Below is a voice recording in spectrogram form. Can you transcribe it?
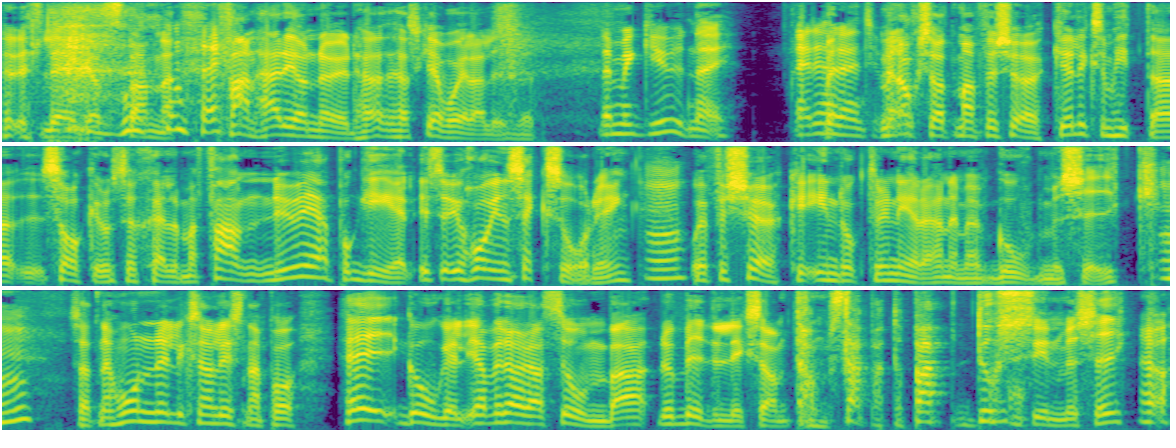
ett läge att stanna. Fan, här är jag nöjd, här, här ska jag vara hela livet. nej men gud nej. Nej jag Men velat. också att man försöker liksom hitta saker hos sig själv. Men fan, nu är jag på G. Så Jag har ju en sexåring Mm. och jag försöker indoktrinera henne med god musik. Så att när hon liksom lyssnar på, hej Google, jag vill höra zumba, då blir det liksom dussin musik. Ja.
